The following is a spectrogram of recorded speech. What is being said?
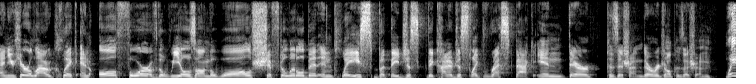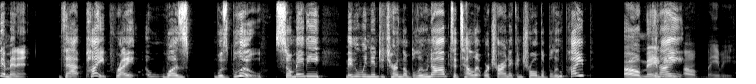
and you hear a loud click, and all four of the wheels on the wall shift a little bit in place, but they just, they kind of just like rest back in their position, their original position. Wait a minute. That pipe, right, was was blue. So maybe maybe we need to turn the blue knob to tell it we're trying to control the blue pipe. Oh, maybe. I? Oh, maybe.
